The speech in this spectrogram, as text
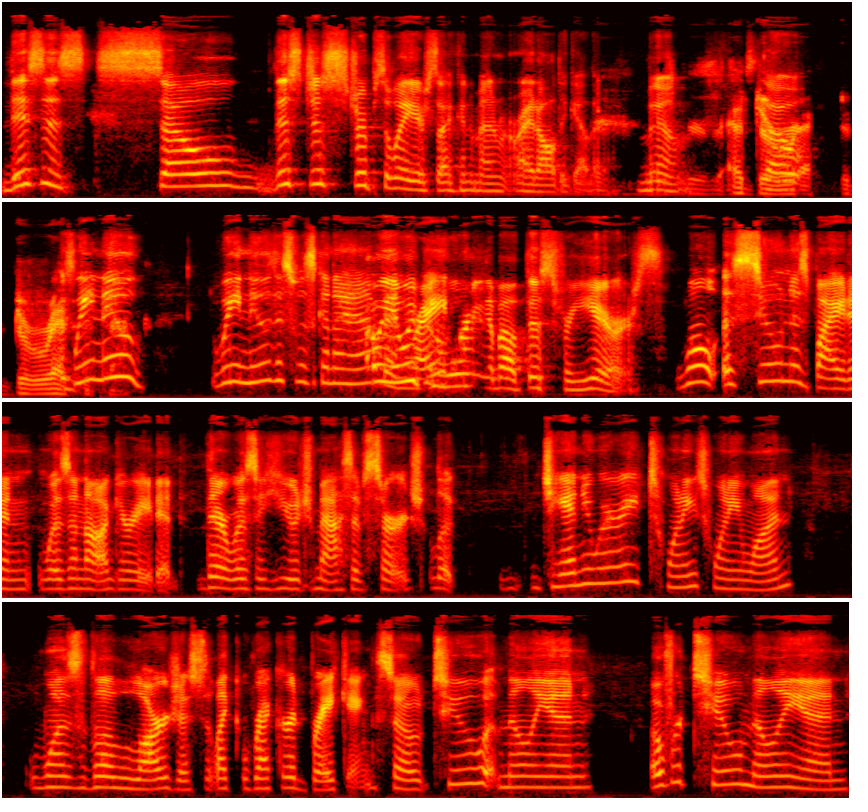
This is so. This just strips away your Second Amendment right altogether. Boom. This is a direct, so, a direct. We knew, we knew this was going to happen. Oh yeah, we've right? been warning about this for years. Well, as soon as Biden was inaugurated, there was a huge, massive surge. Look, January 2021 was the largest, like record breaking. So two million, over two million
